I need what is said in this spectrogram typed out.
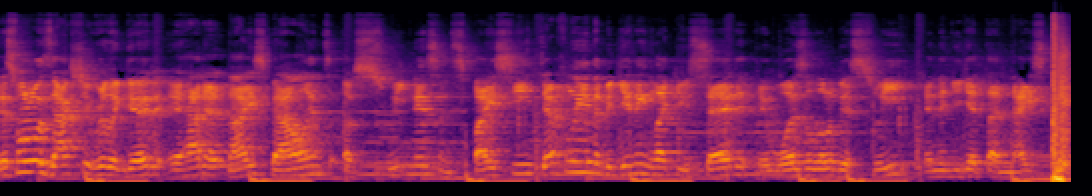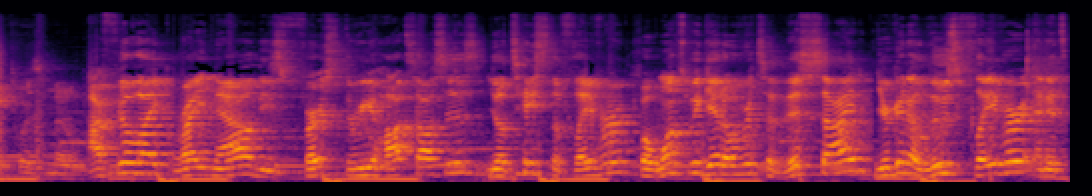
This one was actually really good. It had a nice balance of sweetness and spicy. Definitely in the beginning, like you said, it was a little bit sweet, and then you get that nice kick towards the middle. I feel like right now, these first three hot sauces, you'll taste the flavor, but once we get over to this side, you're gonna lose flavor and it's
